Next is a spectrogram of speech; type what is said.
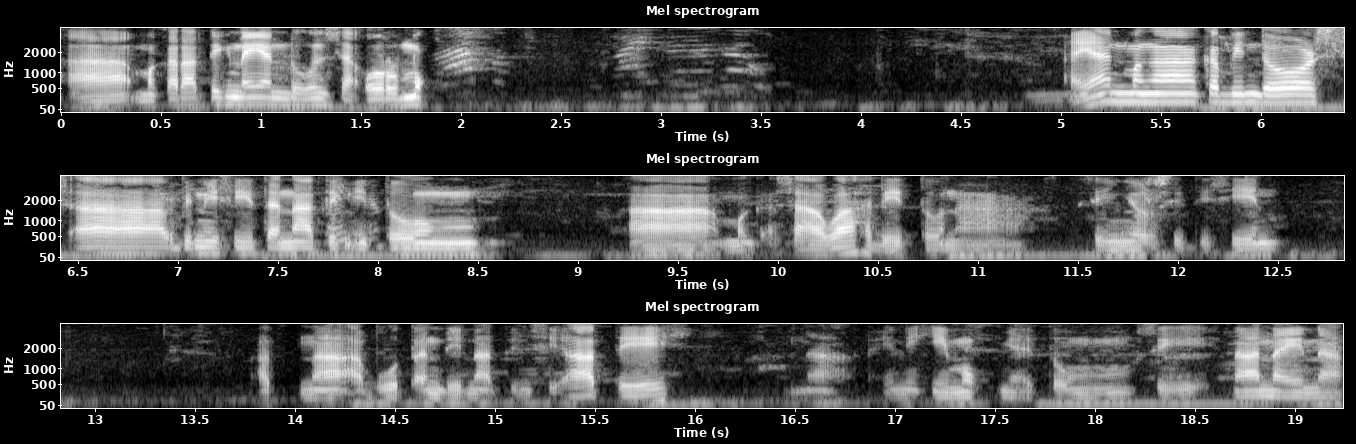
Ah, makarating na yan doon sa Ormoc. Ayan mga kabindors, ah, binisita natin itong ah, mag-asawa dito na senior citizen. At naabutan din natin si ate na hinihimok niya itong si nanay na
